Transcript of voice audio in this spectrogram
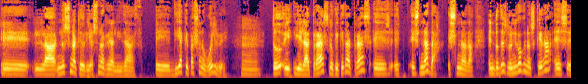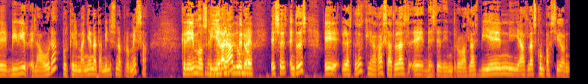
Hmm. Eh, la, no es una teoría, es una realidad. día que pasa no vuelve. Hmm. Todo, y, el atrás, lo que queda atrás es, es, nada, es nada. Entonces, lo único que nos queda es vivir el ahora, porque el mañana también es una promesa creemos que llegará, pero eso es. Entonces, eh, las cosas que hagas, hazlas eh, desde dentro, hazlas bien y hazlas con pasión.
